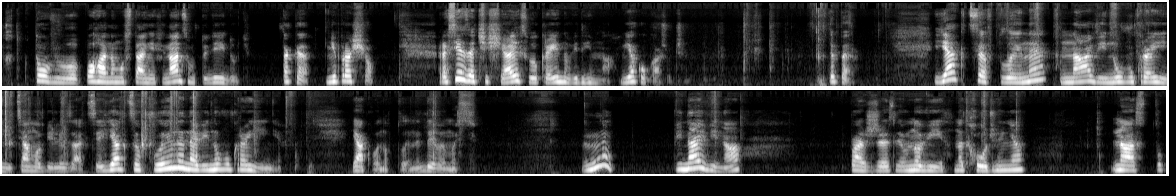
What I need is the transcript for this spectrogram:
Хто в поганому стані фінансово, тоді йдуть. Таке, ні про що. Росія зачищає свою країну від гімна, м'яко кажучи. Тепер, як це вплине на війну в Україні, ця мобілізація? Як це вплине на війну в Україні? Як воно вплине? Дивимось. Ну, війна і війна. Паж нові надходження. Наступ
